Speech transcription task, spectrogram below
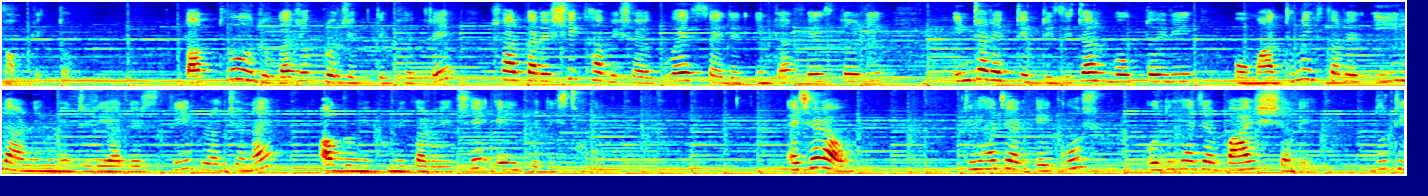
সম্পৃক্ত। তথ্য ও যোগাযোগ প্রযুক্তির ক্ষেত্রে সরকারের শিক্ষা বিষয়ক ওয়েবসাইটের ইন্টারফেস তৈরি ইন্টারেক্টিভ ডিজিটাল বুক তৈরি ও মাধ্যমিক স্তরের ই লার্নিং মেটেরিয়ালের স্ক্রিপ্ট রচনায় অগ্রণী ভূমিকা রয়েছে এই প্রতিষ্ঠানে। এছাড়াও, দুই হাজার একুশ ও দুই হাজার বাইশ সালে দুটি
